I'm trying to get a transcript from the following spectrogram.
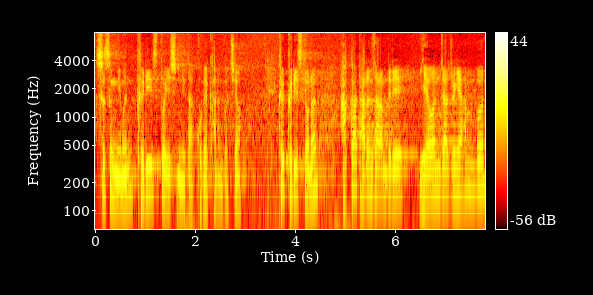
스승님은 그리스도이십니다. 고백하는 거죠. 그 그리스도는 아까 다른 사람들이 예언자 중에 한 분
